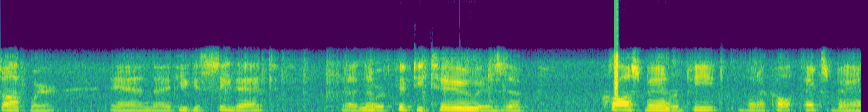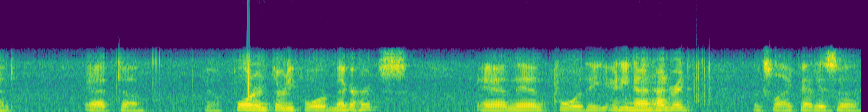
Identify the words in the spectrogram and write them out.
software. And uh, if you can see that, uh, number 52 is uh, crossband repeat, what I call X band, at um, you know, 434 megahertz. And then for the 8900, looks like that is uh,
